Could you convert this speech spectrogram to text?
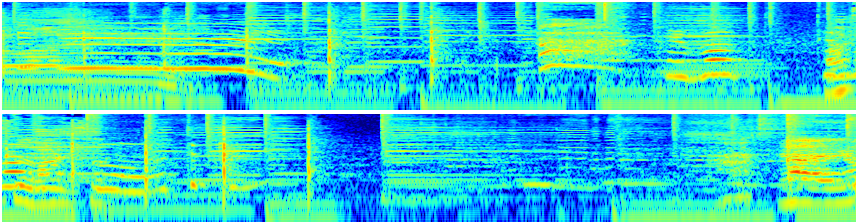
あば手マスマスそう。いやよ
